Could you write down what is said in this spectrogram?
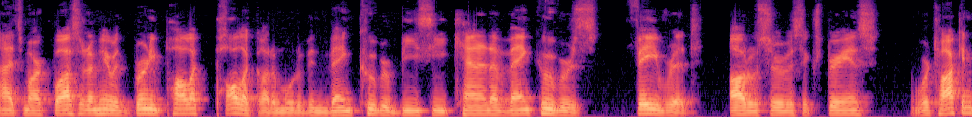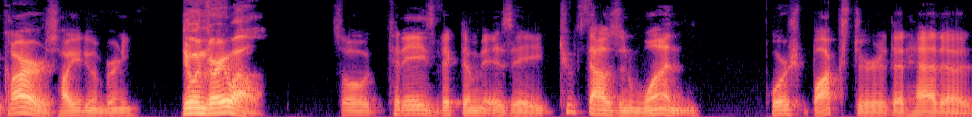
Hi, it's Mark Bossert. I'm here with Bernie Pawlik, Pawlik Automotive in Vancouver, BC, Canada, Vancouver's favorite auto service experience. We're talking cars. How you doing, Bernie? Doing very well. So today's victim is a 2001 Porsche Boxster that had a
